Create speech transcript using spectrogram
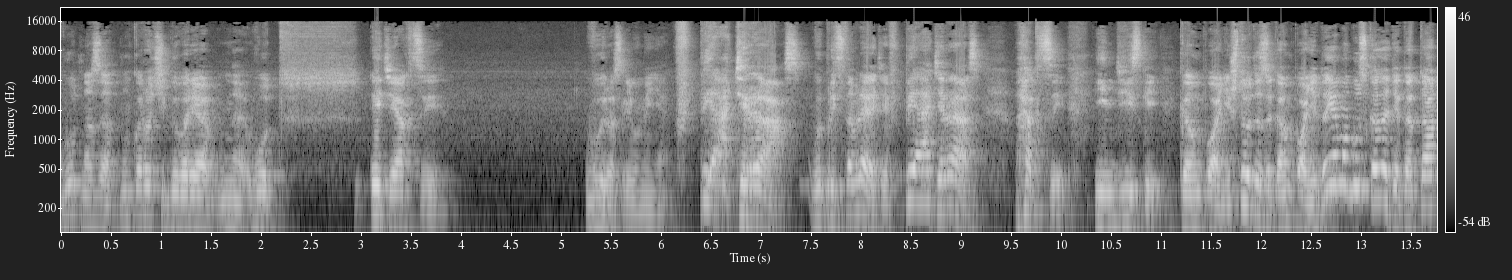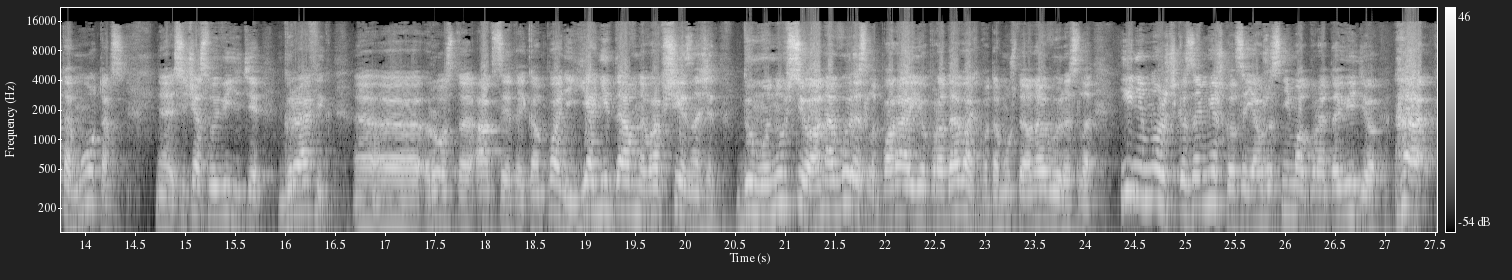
год назад, ну, короче говоря, вот эти акции выросли у меня в пять раз. Вы представляете, в пять раз акции индийской компании. Что это за компания? Да я могу сказать, это Tata Motors. Э, сейчас вы видите график э, э, роста акций этой компании. Я недавно вообще, значит, думаю, ну все, она выросла, пора ее продавать, потому что она выросла. И немножечко замешкался, я уже снимал про это видео. А,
